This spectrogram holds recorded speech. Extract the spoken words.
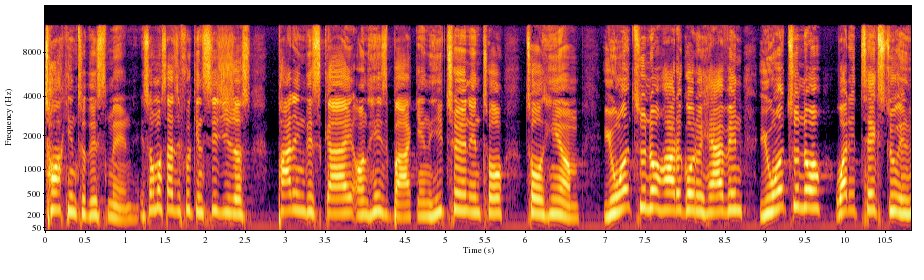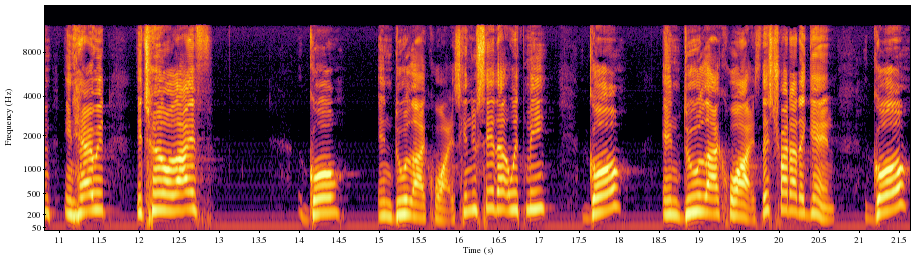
talking to this man. It's almost as if we can see Jesus patting this guy on his back, and he turned and told, told him, you want to know how to go to heaven? You want to know what it takes to in, inherit eternal life? Go and do likewise. Can you say that with me? Go and do likewise. Let's try that again. Go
